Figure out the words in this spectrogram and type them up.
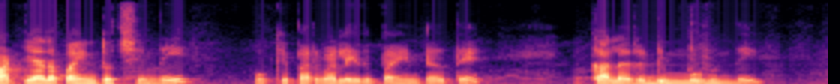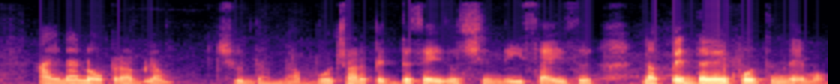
పట్యాల పాయింట్ వచ్చింది. ఓకే పర్వాలేదు పాయింట్ అయితే. కలర్ డిమ్ముగా ఉంది. అయినా నో ప్రాబ్లం. చూద్దాం. అబ్బో చాలా పెద్ద సైజు వచ్చింది. ఈ సైజు నాకు పెద్దగా అయిపోతుందేమో.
